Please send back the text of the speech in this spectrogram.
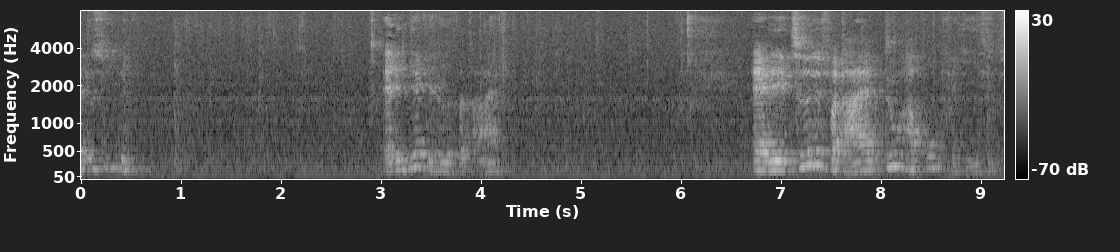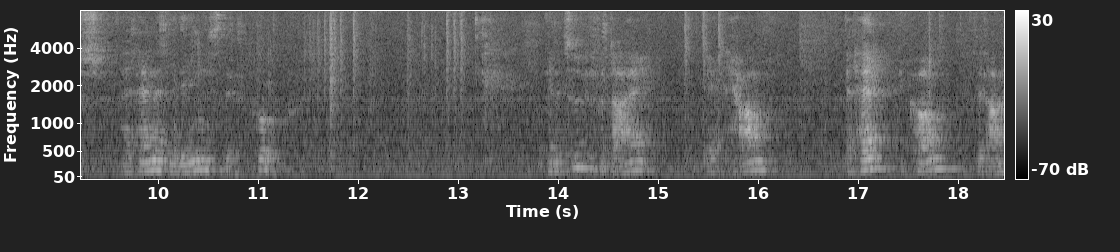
Kan du sige det? Er det virkelighed for dig? Er det tydeligt for dig, at du har brug for Jesus? At han er dit eneste håb? Er det tydeligt for dig, at ham, at han er kommet til dig?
